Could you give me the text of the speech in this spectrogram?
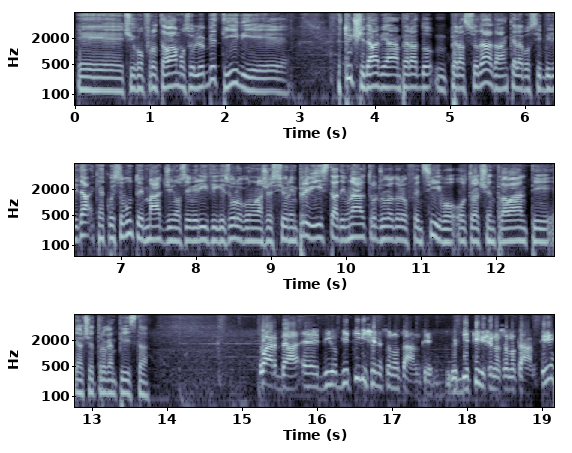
ci confrontavamo sugli obiettivi e tu ci davi per, per, assodata anche la possibilità che a questo punto immagino si verifichi solo con una cessione imprevista di un altro giocatore offensivo oltre al centravanti e al centrocampista. Guarda, eh, di obiettivi ce ne sono tanti, di obiettivi ce ne sono tanti,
